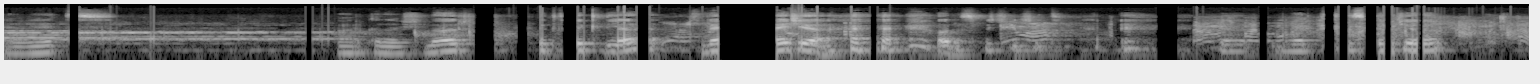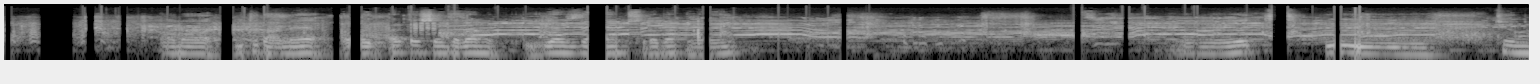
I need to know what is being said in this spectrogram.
evet. Arkadaşlar tık tık diye Beşiyor. Orası bir çocuk. Mortis kaçıyor. Ama iki tane arkadaşlar da ben yazdan kusura bakmayın. Evet. Üf. Tüm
